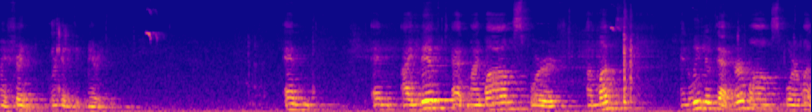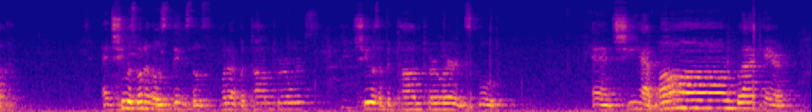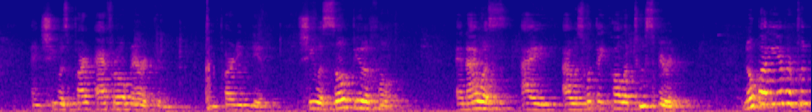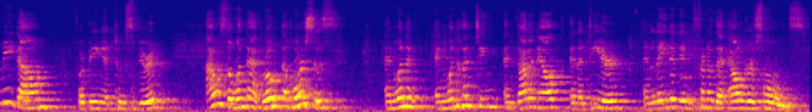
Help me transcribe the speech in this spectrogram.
my friend. We're going to get married. And, and I lived at my mom's for a month, and we lived at her mom's for a month. And she was one of those things, those, what are baton twirlers? She was a baton twirler in school. And she had long black hair, and she was part Afro-American and part Indian. She was so beautiful, and I was, I, I was what they call a two-spirit. Nobody ever put me down for being a two-spirit. I was the one that rode the horses and went, and, and went hunting and got an elk and a deer and laid it in front of the elders' homes.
